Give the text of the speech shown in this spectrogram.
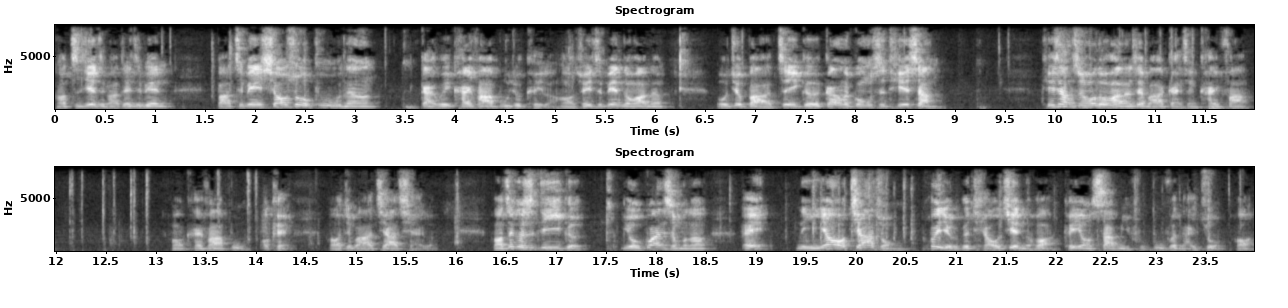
啊，直接怎么样，在这边。把这边销售部呢改为开发部就可以了哈，所以这边的话呢，我就把这个刚刚的公式贴上，贴上之后的话呢，再把它改成开发，好，开发部，OK，好，就把它加起来了，好，这个是第一个，有关什么呢？哎，你要加总会有一个条件的话，可以用三米幅部分来做哈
